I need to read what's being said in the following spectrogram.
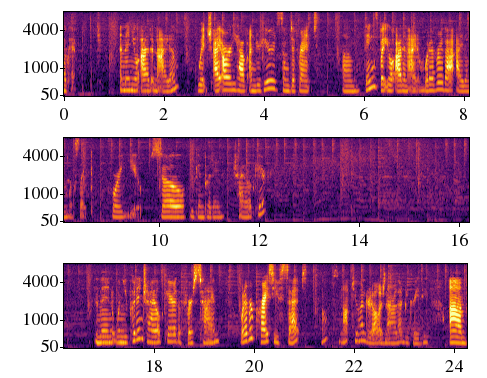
Okay, and then you'll add an item, which I already have under here, some different um, things, but you'll add an item, whatever that item looks like for you. So you can put in childcare. And then when you put in childcare the first time, whatever price you set, oops, not $200 an hour, that'd be crazy. Um,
